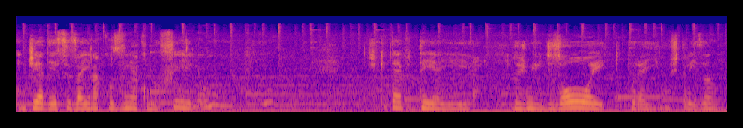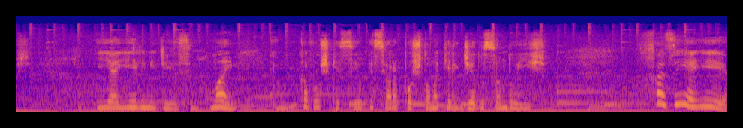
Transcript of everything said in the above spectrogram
um dia desses aí na cozinha com meu filho, acho que deve ter aí 2018, por aí, uns três anos. E aí ele me disse, mãe, eu nunca vou esquecer o que a senhora postou naquele dia do sanduíche. Fazia aí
